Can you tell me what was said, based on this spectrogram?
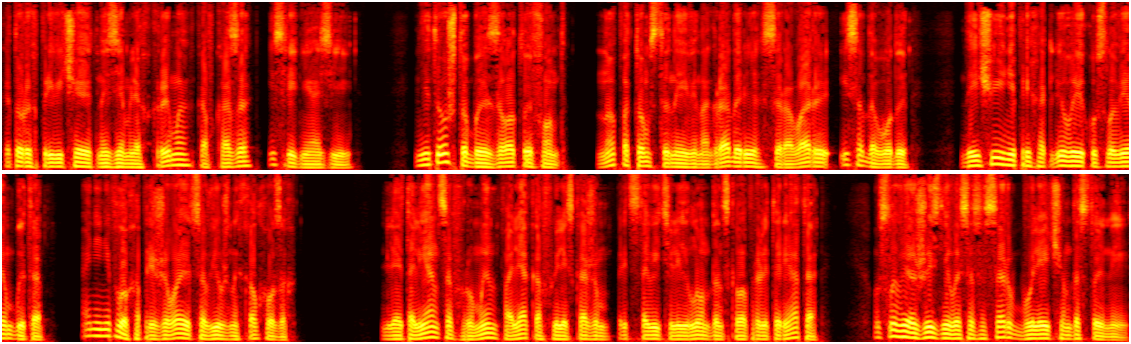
которых привечают на землях Крыма, Кавказа и Средней Азии. Не то чтобы золотой фонд, но потомственные виноградари, сыровары и садоводы, да еще и неприхотливые к условиям быта. Они неплохо приживаются в южных колхозах. Для итальянцев, румын, поляков или, скажем, представителей лондонского пролетариата условия жизни в СССР более чем достойные.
